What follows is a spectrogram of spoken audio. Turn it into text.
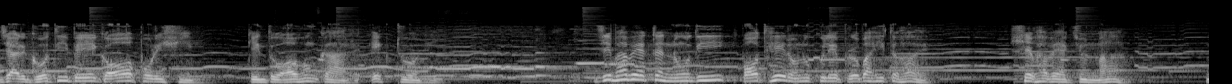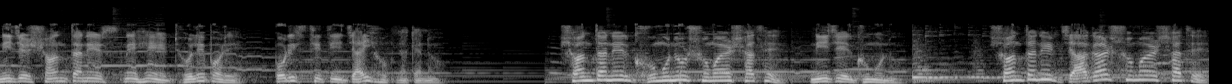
যার গতিবেগ অপরিসীম, কিন্তু অহংকার একটুও নেই। যেভাবে একটা নদী পথের অনুকূলে প্রবাহিত হয়, সেভাবে একজন মা নিজের সন্তানের স্নেহে ঢলে পড়ে, পরিস্থিতি যাই হোক না কেন। সন্তানের ঘুমনোর সময়ের সাথে নিজের ঘুমনো। সন্তানের জাগার সময়ের সাথে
